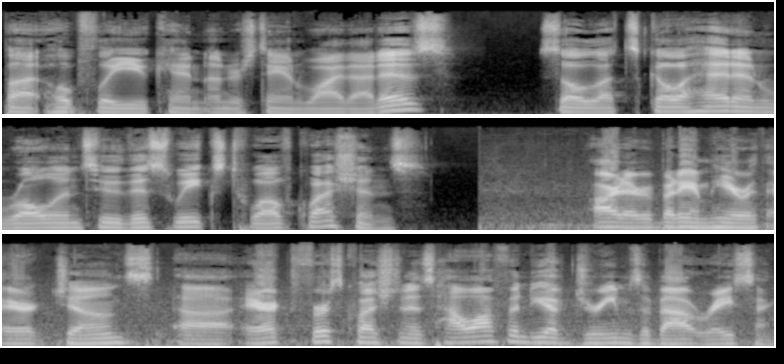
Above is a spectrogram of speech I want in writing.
but hopefully you can understand why that is. So let's go ahead and roll into this week's 12 questions. All right, everybody, I'm here with Eric Jones. Uh, Eric, first question is How often do you have dreams about racing?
